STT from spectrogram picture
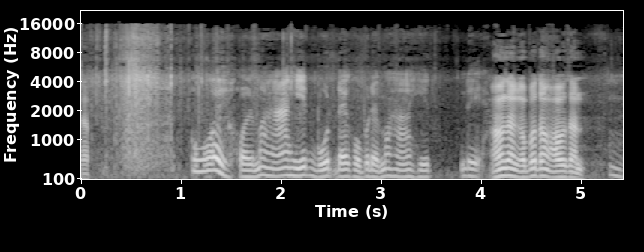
ครับโอ้ยข่อยมาหาเห็ดบดได้ข่อยบ่ได้มาหาเห็ด เด้เอาสั่นก็บ่ต้องเอาสั่นอืม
